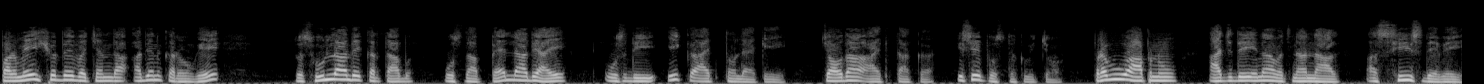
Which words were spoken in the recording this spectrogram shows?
ਪਰਮੇਸ਼ਵਰ ਦੇ ਵਚਨ ਦਾ ਅਧਿਐਨ ਕਰੋਗੇ। ਰਸੂਲਾਂ ਦੇ ਕਰਤੱਵ ਉਸ ਦਾ ਪਹਿਲਾ ਅਧਿਆਏ, ਉਸ ਦੀ 1 ਆਇਤ ਤੋਂ ਲੈ ਕੇ 14 ਆਇਤ ਤੱਕ ਇਸੇ ਪੁਸਤਕ ਵਿੱਚੋਂ। ਪ੍ਰਭੂ ਆਪ ਨੂੰ ਅੱਜ ਦੇ ਇਹਨਾਂ ਵਚਨਾਂ ਨਾਲ ਅਸੀਸ ਦੇਵੇ।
